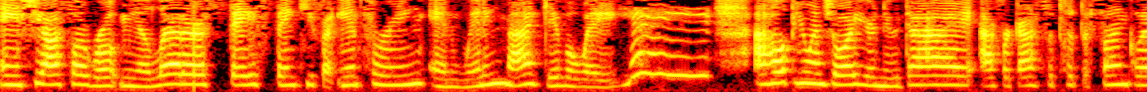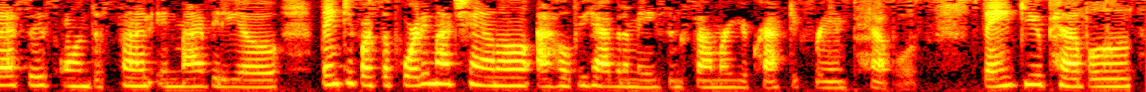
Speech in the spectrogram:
And she also wrote me a letter. Stace, thank you for entering and winning my giveaway. Yay! I hope you enjoy your new die. I forgot to put the sunglasses on the sun in my video. Thank you for supporting my channel. I hope you have an amazing summer. Your crafty friend, Pebbles. Thank you, Pebbles.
